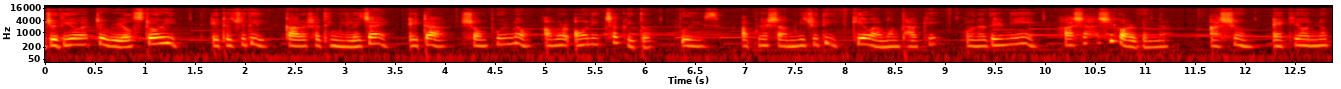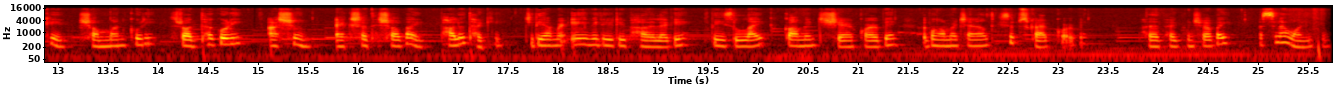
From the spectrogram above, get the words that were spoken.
যদিও একটা রিয়েল স্টোরি এটা যদি কারও সাথে মিলে যায়, এটা সম্পূর্ণ আমার অনিচ্ছাকৃত। প্লিজ আপনার সামনে যদি কেউ এমন থাকে, ওনাদের নিয়ে হাসাহাসি করবেন না। আসুন, একে অন্যকে সম্মান করি, শ্রদ্ধা করি। আসুন, একসাথে সবাই ভালো থাকি। যদি আমার এই ভিডিওটি ভালো লাগে প্লিজ লাইক কমেন্ট শেয়ার করবেন এবং আমার চ্যানেলটি সাবস্ক্রাইব করবেন। ভালো থাকবেন সবাই। আসসালামু আলাইকুম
